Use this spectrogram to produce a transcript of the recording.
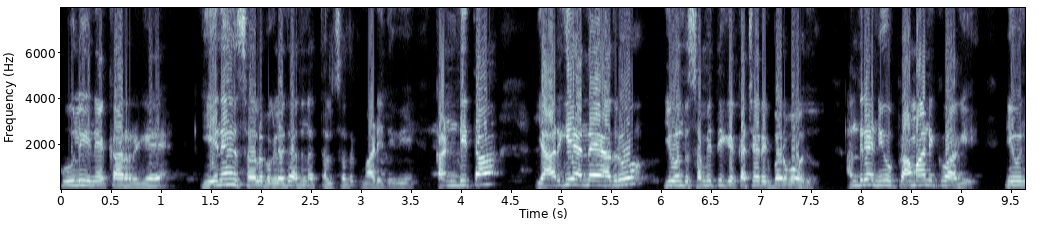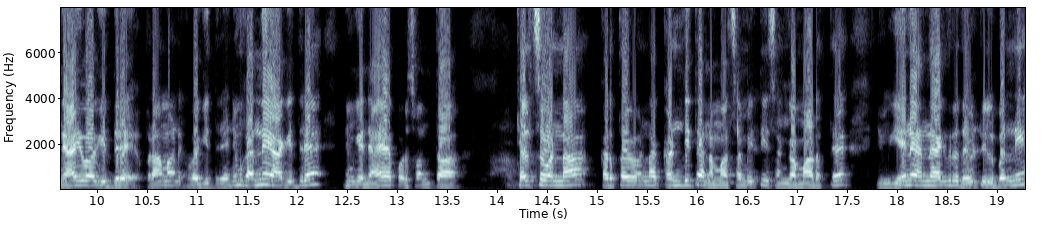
ಕೂಲಿ ನೇಕಾರರಿಗೆ ಏನೇನು ಸೌಲಭ್ಯಗಳಿದೆ ಅದನ್ನ ತಲುಪಿಸೋದಕ್ಕೆ ಮಾಡಿದ್ದೀವಿ. ಖಂಡಿತ ಯಾರಿಗೆ ಅನ್ಯಾಯ ಆದರೂ ಈ ಒಂದು ಸಮಿತಿಗೆ ಕಚೇರಿಗೆ ಬರ್ಬೋದು. ಅಂದ್ರೆ ನೀವು ಪ್ರಾಮಾಣಿಕವಾಗಿ, ನೀವು ನ್ಯಾಯವಾಗಿದ್ರೆ, ಪ್ರಾಮಾಣಿಕವಾಗಿದ್ರೆ, ನಿಮ್ಗೆ ಅನ್ಯಾಯ ಆಗಿದ್ರೆ ನಿಮ್ಗೆ ನ್ಯಾಯ ಕೊಡಿಸುವಂತ ಕೆಲಸವನ್ನ, ಕರ್ತವ್ಯವನ್ನ ಖಂಡಿತ ನಮ್ಮ ಸಮಿತಿ ಸಂಘ ಮಾಡುತ್ತೆ. ನಿಮ್ಗೆ ಏನೇ ಅನ್ಯಾಯ ಆಗಿದ್ರು ದಯವಿಟ್ಟು ಇಲ್ಲಿ ಬನ್ನಿ.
